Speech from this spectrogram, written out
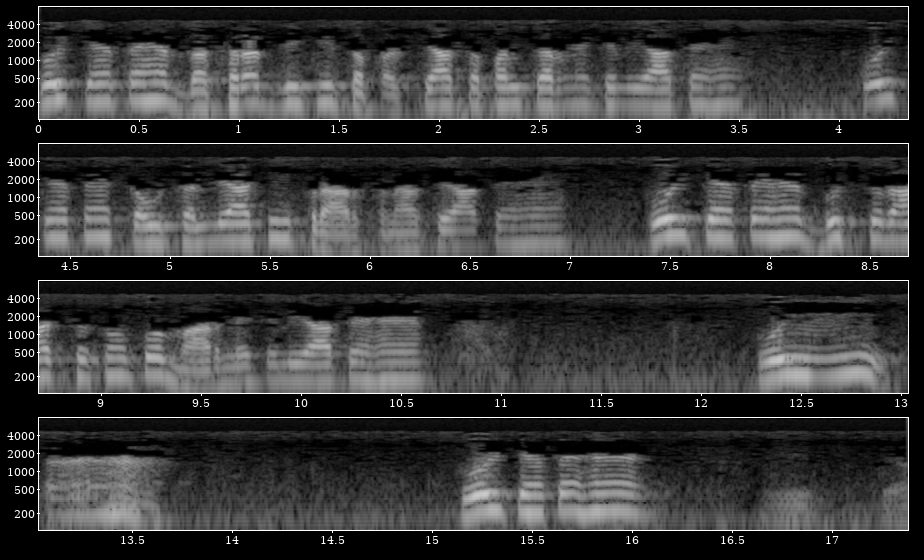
कोई कहते हैं दशरथ जी की तपस्या सफल करने के लिए आते हैं। कोई कहते हैं कौशल्या की प्रार्थना से आते हैं। कोई कहते हैं दुष्ट राक्षसों को मारने के लिए आते हैं। कोई कोई कहते हैं क्या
